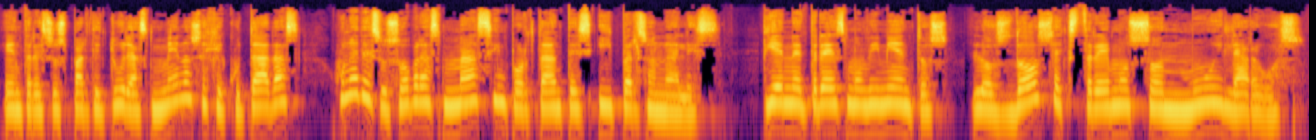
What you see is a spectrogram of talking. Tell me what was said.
entre sus partituras menos ejecutadas, una de sus obras más importantes y personales. Tiene tres movimientos, los dos extremos son muy largos.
